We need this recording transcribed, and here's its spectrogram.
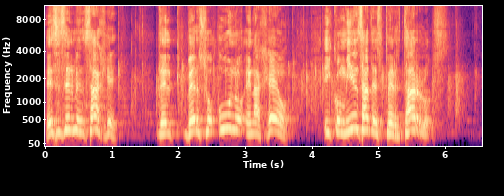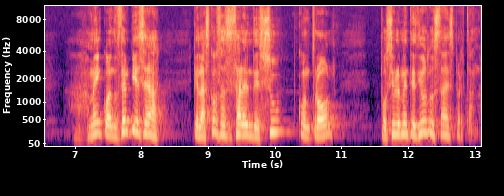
Ese es el mensaje del verso 1 en Ageo y comienza a despertarlos. Amén. Cuando usted empiece a que las cosas salen de su control, posiblemente Dios lo está despertando.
